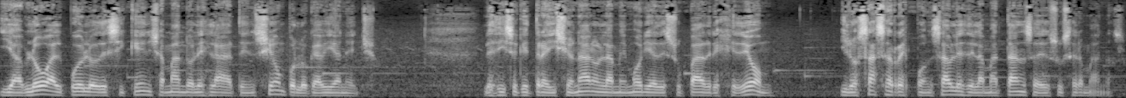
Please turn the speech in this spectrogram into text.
y habló al pueblo de Siquén llamándoles la atención por lo que habían hecho. Les dice que traicionaron la memoria de su padre Gedeón y los hace responsables de la matanza de sus hermanos.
